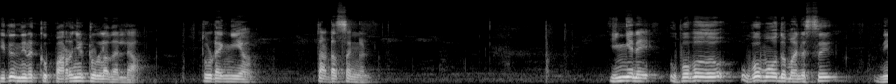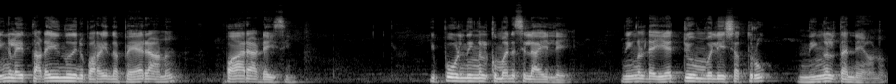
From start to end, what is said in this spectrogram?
ഇത് നിനക്ക് പറഞ്ഞിട്ടുള്ളതല്ല. തുടങ്ങിയ തടസ്സങ്ങൾ. ഇങ്ങനെ ഉപബോധ ഉപബോധ മനസ്സ് നിങ്ങളെ തടയുന്നതിന് പറയുന്ന പേരാണ് പാരാഡൈസിങ്. ഇപ്പോൾ നിങ്ങൾക്ക് മനസ്സിലായില്ലേ? നിങ്ങളുടെ ഏറ്റവും വലിയ ശത്രു നിങ്ങൾ തന്നെയാണ്.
